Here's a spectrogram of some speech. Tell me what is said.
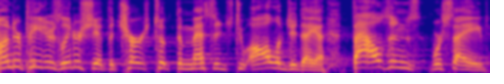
Under Peter's leadership, the church took the message to all of Judea. Thousands were saved,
